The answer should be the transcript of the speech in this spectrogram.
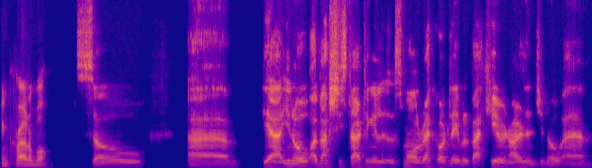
Incredible. So, um, yeah, you know, I'm actually starting a little small record label back here in Ireland, you know. Um,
